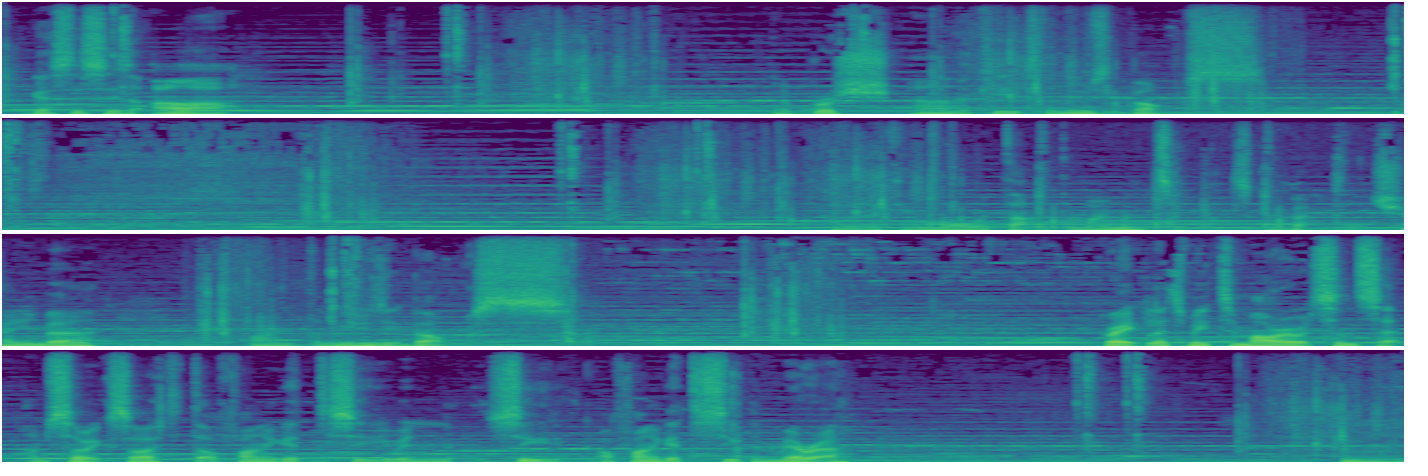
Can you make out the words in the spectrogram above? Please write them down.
I guess this is R. A brush and the key to the music box. Can't anything more with that at the moment. Let's go back to the chamber. Find the music box. Great, let's meet tomorrow at sunset. I'm so excited that I'll finally get to see you in see I'll finally get to see the mirror. Hmm.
